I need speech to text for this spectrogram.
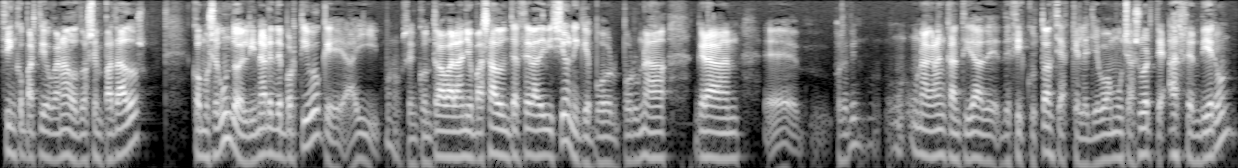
Cinco partidos ganados, dos empatados. Como segundo, el Linares Deportivo, que ahí bueno, se encontraba el año pasado en tercera división y que por, por una gran eh, pues una gran cantidad de, de, circunstancias que le llevó a mucha suerte, ascendieron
